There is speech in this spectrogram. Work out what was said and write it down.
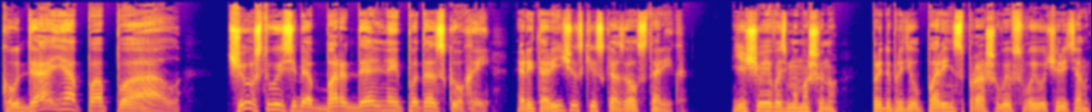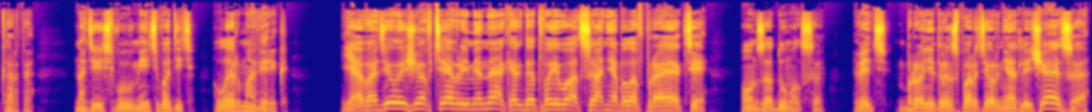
«Куда я попал?» «Чувствую себя бордельной потаскухой», — риторически сказал старик. «Еще я возьму машину», — предупредил парень, спрашивая в свою очередь Анкарта. «Надеюсь, вы умеете водить, Лэр Маверик?» «Я водил еще в те времена, когда твоего отца не было в проекте», — он задумался. «Ведь бронетранспортер не отличается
